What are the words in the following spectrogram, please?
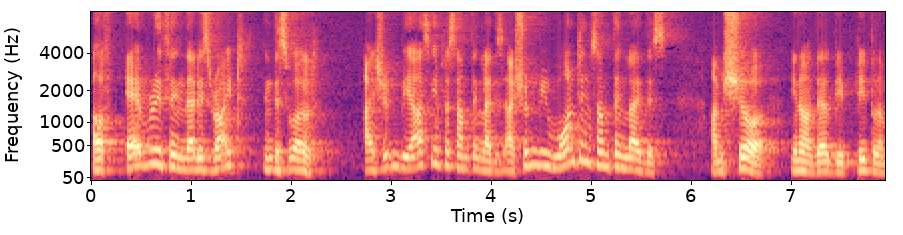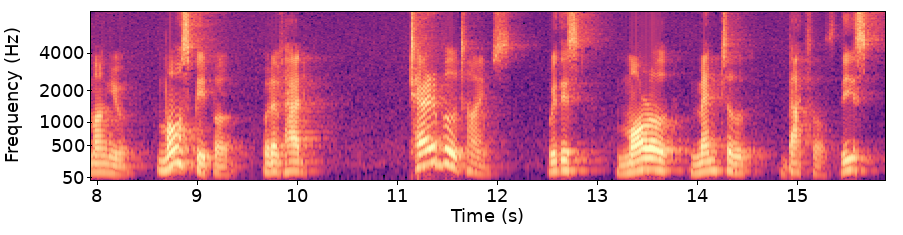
of everything that is right in this world. I shouldn't be asking for something like this. I shouldn't be wanting something like this. I'm sure, you know, there'll be people among you. Most people would have had terrible times with these moral, mental battles, these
